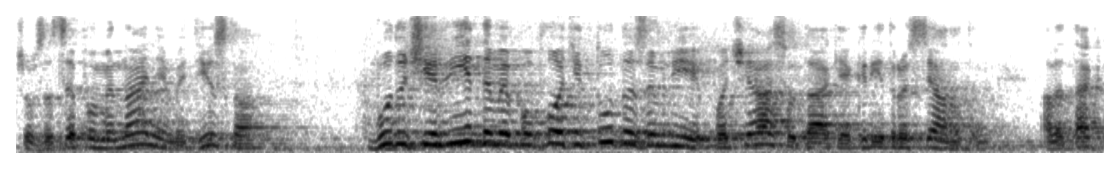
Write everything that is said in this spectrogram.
щоб за це поминання ми дійсно, будучи рідними по плоті тут на землі, по часу, так як рід розтягнутим, але так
